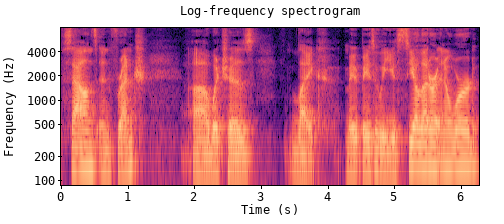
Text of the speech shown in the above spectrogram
sounds in French, uh, which is like basically you see a letter in a word,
